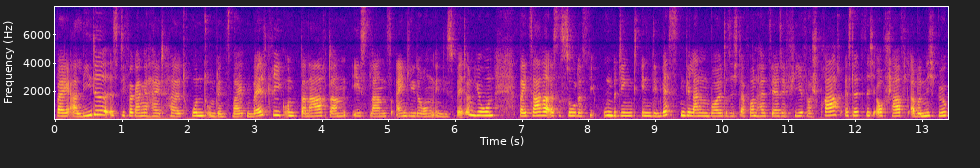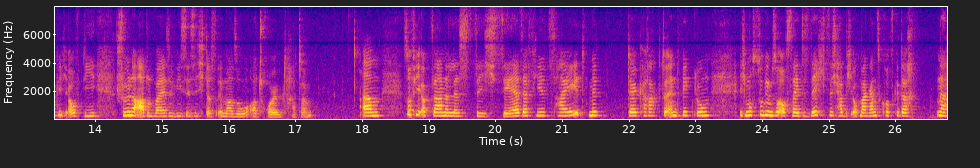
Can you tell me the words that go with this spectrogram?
Bei Alide ist die Vergangenheit halt rund um den Zweiten Weltkrieg und danach dann Estlands Eingliederung in die Sowjetunion. Bei Zara ist es so, dass sie unbedingt in den Westen gelangen wollte, sich davon halt sehr, sehr viel versprach, es letztlich auch schafft, aber nicht wirklich auf die schöne Art und Weise, wie sie sich das immer so erträumt hatte. Ähm, Sophie Oksane lässt sich sehr, sehr viel Zeit mit der Charakterentwicklung. Ich muss zugeben, so auf Seite 60 habe ich auch mal ganz kurz gedacht, na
